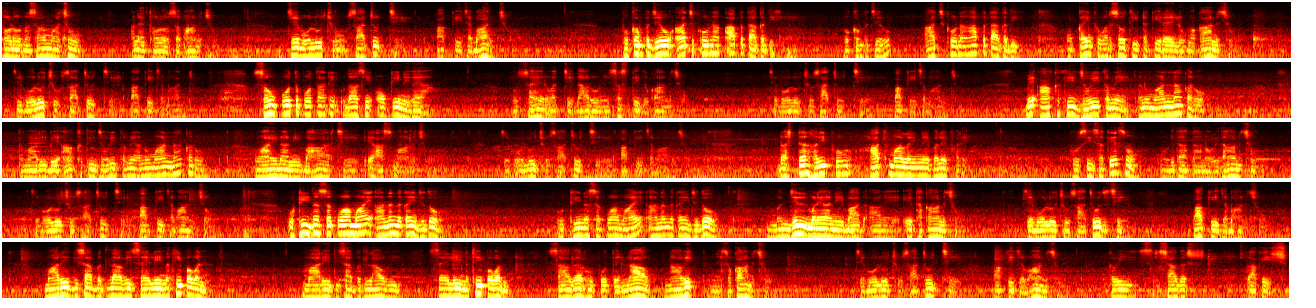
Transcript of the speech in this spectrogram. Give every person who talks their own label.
Speaker 1: થોડો નશામાં છું અને થોડો સભાન છું. જે બોલું છું સાચું જ છે પાકી જબાન છું. ભૂકંપ જેવો આંચકો ના આપતા કદી. ભૂકંપ જેવો આંચકો ના આપતા કદી. હું કંઈક વર્ષોથી ટકી રહેલું મકાન છું. જે બોલું છું સાચું જ છે પાકી જબાન છું. સૌ પોત પોતાની ઉદાસી ઓંકીને ગયા. હું શહેર વચ્ચે દારૂની સસ્તી દુકાન છું. જે બોલું છું, સાચું જ છે પાકી મહાન છું. બે આંખથી જોઈ તમે અનુમાન ના કરો. તમારી બે આંખથી જોઈ તમે અનુમાન ના કરો. વાયનાની બહાર છે એ આસમાન છું. જે બોલું છું, સાચું જ છે પાકી જબાન છું. ડસ્ટર હરીફો હાથમાં લઈને ભલે ફરે. ભૂસી શકે શું? હું વિધાતાનો વિધાન છું. જે બોલું છું, સાચું જ છે પાકી જવાન છું. ઉઠી ન શકવામાંય આનંદ કંઈ જુદો. ઉઠી ન શકવામાંય આનંદ કંઈ જુદો. મંજિલ મળ્યાની બાદ આવે એ થકાન છું. જે બોલું છું, સાચું જ છે, પાકી જબાન છું. મારી દિશા બદલાવી સહેલી નથી પવન. મારી દિશા બદલાવવી સહેલી નથી પવન. સાગર હું પોતે નાવ, નાવિક ને સુકાન છું. જે બોલું છું સાચું જ છે, બાકી જવાન છું. કવિ શ્રી સાગર રાકેશ.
